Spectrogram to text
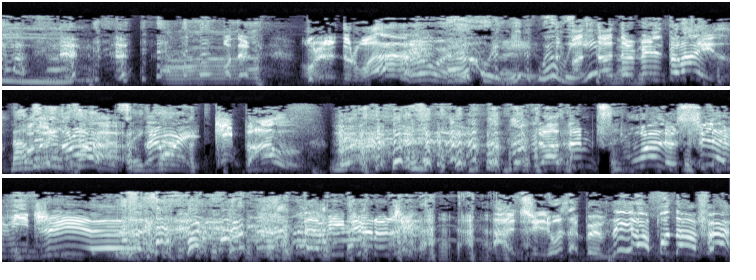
on, a, on a le droit? Ah oui, oui, oui. En 2013! Dans on a 2013, le droit! Eh oui! Qui parle? J'entends une petite voix, là. C'est la VJ, euh... la VJ, là. Ah, du loup, ça peut venir, hein, pas d'enfant!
